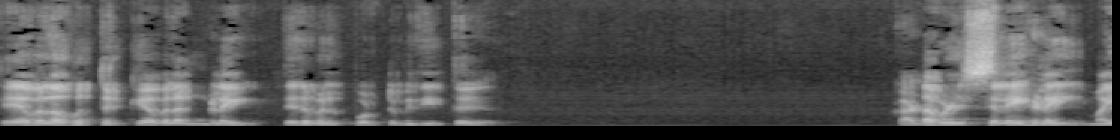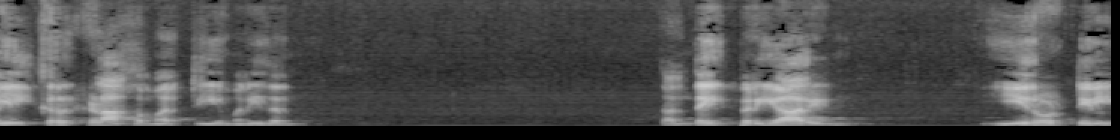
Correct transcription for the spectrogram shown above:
தேவலோகத்து கேவலங்களை தெருவில் போட்டு மிதித்து கடவுள் சிலைகளை மயில் கருக்களாக மாற்றிய மனிதன் தந்தை பெரியாரின் ஈரோட்டில்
